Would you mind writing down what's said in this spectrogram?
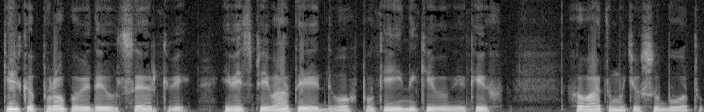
кілька проповідей у церкві і відспівати двох покійників, яких ховатимуть у суботу.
